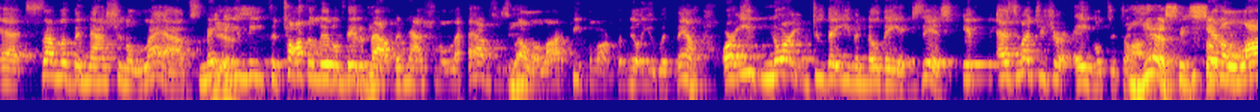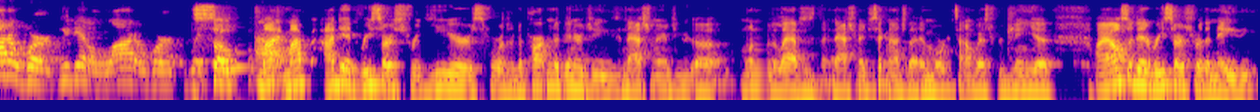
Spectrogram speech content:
at some of the national labs. Maybe yes. you need to talk a little bit about the national labs as well. A lot of people aren't familiar with them, or even nor do they even know they exist. If as much as you're able to talk, yes, you so, did a lot of work. You did a lot of work. so the, uh, my my I did research for years for the Department of Energy, National Energy. Uh, one of the labs is the National Energy Technology Lab in Morgantown, West Virginia. I also did research for the Navy,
